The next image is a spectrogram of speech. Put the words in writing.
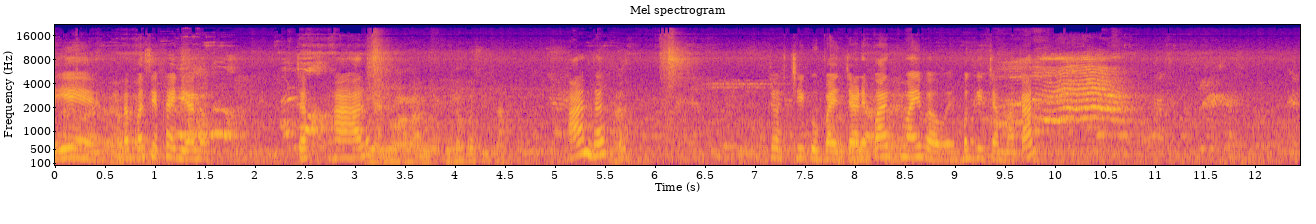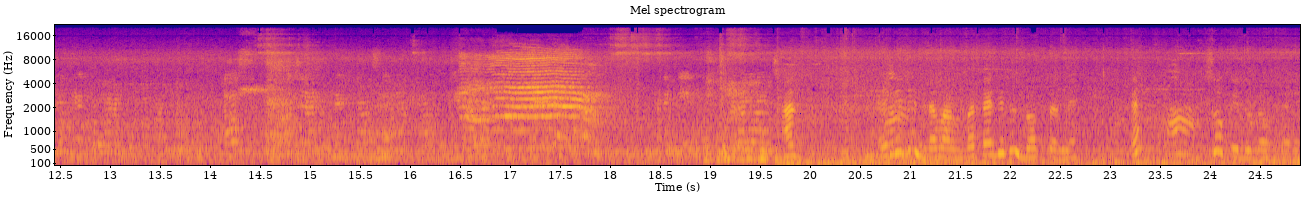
એ એટલે પછી ખાઈ લે હાલો. ચલ, હા, હાલો. હા, ને જો, ચીકુભાઈ જાણે પાર્કમાં આવ્યા હોય, બગીચામાં, કાલ. લીધી ને દવા બતાવી દીધું ને ડૉક્ટરને હે શું કીધું ડૉક્ટરે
